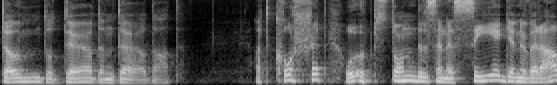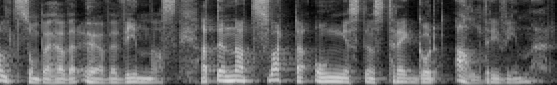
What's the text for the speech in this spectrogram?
dömd och döden dödad. Att korset och uppståndelsen är segern över allt som behöver övervinnas. Att den nattsvarta ångestens trädgård aldrig vinner.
